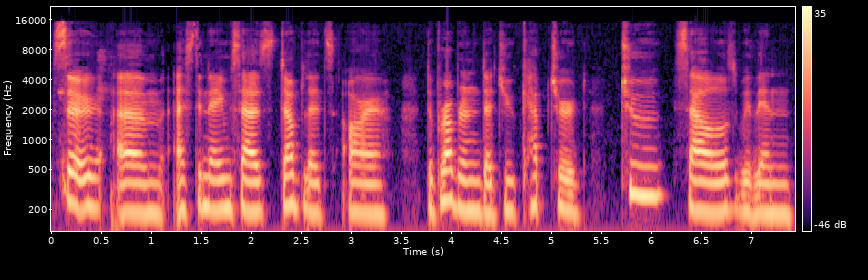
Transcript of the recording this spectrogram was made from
so, um, as the name says, doublets are the problem that you captured two cells within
